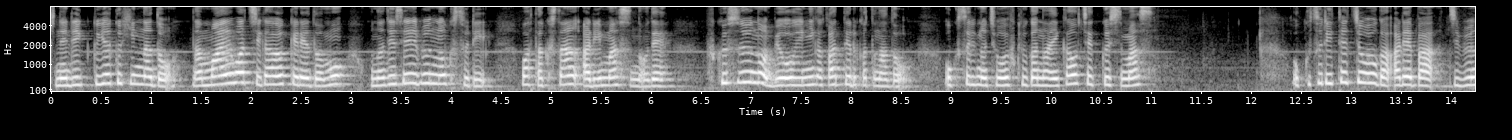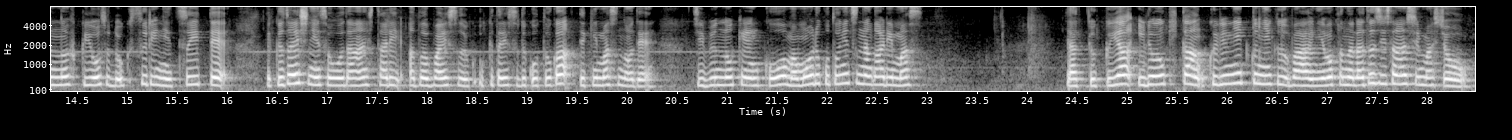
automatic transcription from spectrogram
ジェネリック薬品など名前は違うけれども同じ成分の薬はたくさんありますので複数の病院にかかっている方などお薬の重複がないかをチェックします。お薬手帳があれば自分の服用するお薬について薬剤師に相談したりアドバイスを受けたりすることができますので自分の健康を守ることにつながります。薬局や医療機関、クリニックに行く場合には必ず持参しましょ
